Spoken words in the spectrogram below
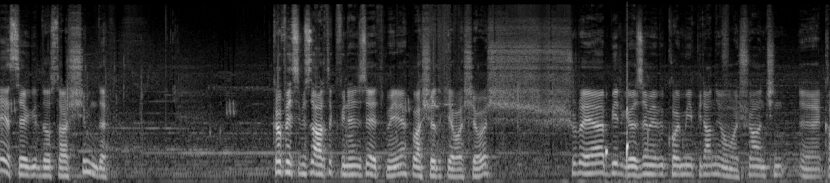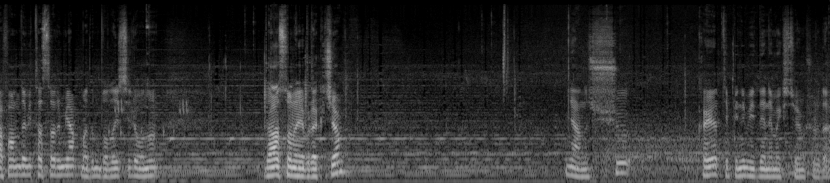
Evet sevgili dostlar şimdi kafesimizi artık finalize etmeye başladık yavaş yavaş. Şuraya bir gözlem evi koymayı planlıyorum ama şu an için e, kafamda bir tasarım yapmadım. Dolayısıyla onu daha sonraya bırakacağım. Yani şu kaya tipini bir denemek istiyorum şurada.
